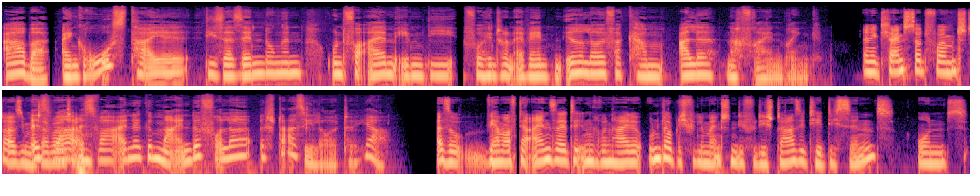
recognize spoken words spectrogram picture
Aber ein Großteil dieser Sendungen und vor allem eben die vorhin schon erwähnten Irrläufer kamen alle nach Freienbrink. Eine Kleinstadt voll mit Stasi-Mitarbeitern. Es, es war, eine Gemeinde voller Stasi-Leute, ja. Also wir haben auf der einen Seite in Grünheide unglaublich viele Menschen, die für die Stasi tätig sind und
